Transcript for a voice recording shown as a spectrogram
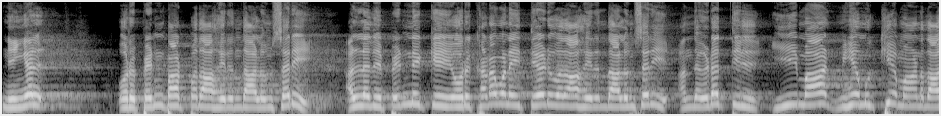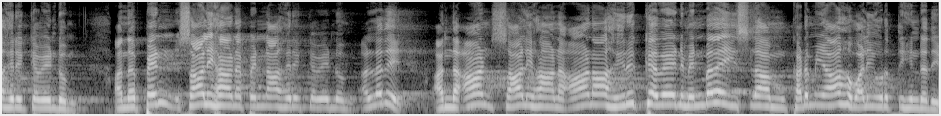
நீங்கள் ஒரு பெண் பார்ப்பதாக இருந்தாலும் சரி அல்லது பெண்ணுக்கு ஒரு கணவனை தேடுவதாக இருந்தாலும் சரி அந்த இடத்தில் ஈமான் மிக முக்கியமானதாக இருக்க வேண்டும். அந்த பெண் சாலிகான பெண்ணாக இருக்க வேண்டும். அல்லது அந்த ஆண் சாலிகான ஆணாக இருக்க வேண்டும் என்பதை இஸ்லாம் கடுமையாக வலியுறுத்துகின்றது.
